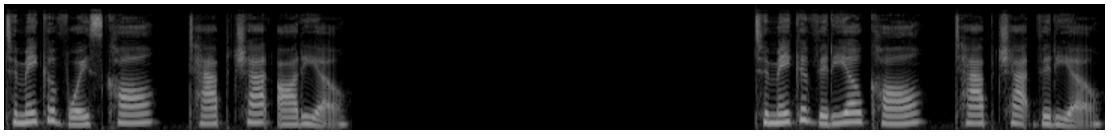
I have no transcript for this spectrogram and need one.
To make a voice call, tap Chat Audio. To make a video call, tap Chat Video.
